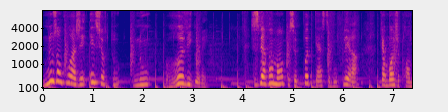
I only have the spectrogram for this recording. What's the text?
nous encourager et surtout nous revigorer. J'espère vraiment que ce podcast vous plaira car moi je prends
